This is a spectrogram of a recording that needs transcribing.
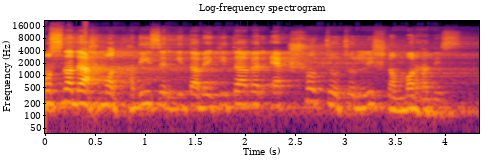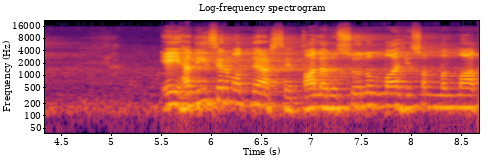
মুসনাদ আহমদ হাদিসের কিতাবে, কিতাবের একশো চৌচল্লিশ নম্বর হাদিস। এই হাদিসের মধ্যে আসছে, কালা রসুল্লাহ সাল্লাহ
